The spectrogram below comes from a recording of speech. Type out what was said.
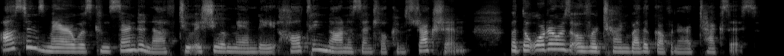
Austin's mayor was concerned enough to issue a mandate halting non essential construction, but the order was overturned by the governor of Texas.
